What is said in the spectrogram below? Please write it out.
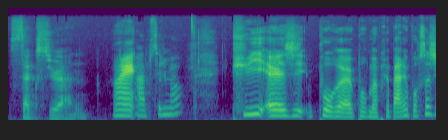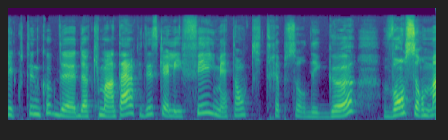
sexuel. Ouais. absolument. Puis, euh, j'ai- pour, euh, pour me préparer pour ça, j'ai écouté une couple de documentaires puis ils disent que les filles, mettons, qui tripent sur des gars, vont sûrement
